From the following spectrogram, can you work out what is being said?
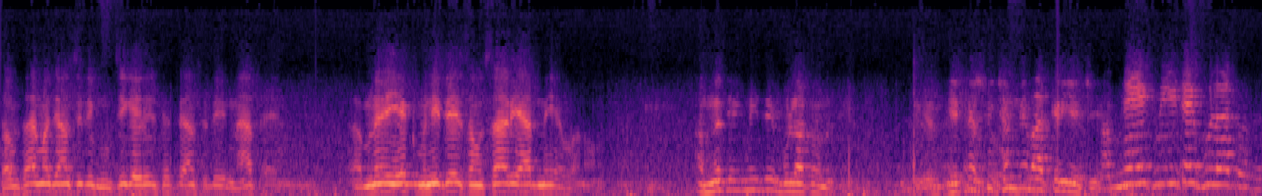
સંસારમાં જ્યાં સુધી ઊંચી ગયેલું છે ત્યાં સુધી ના થાય. અમને એક મિનિટે સંસાર યાદ નહીં આવવાનો. અમને તો એક મિનિટે ભૂલાતો નથી. સૂક્ષ્મની વાત કરીએ છીએ. અમને એક મિનિટે ભૂલાતો નથી.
